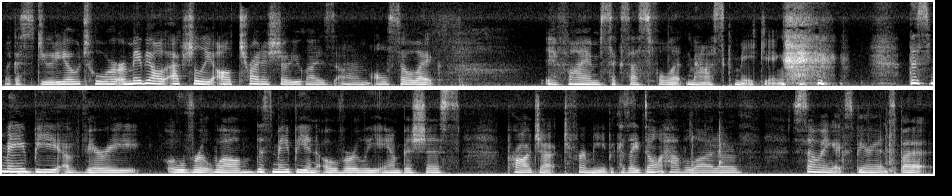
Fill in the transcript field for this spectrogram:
like a studio tour or maybe I'll actually, I'll try to show you guys um, also like if I'm successful at mask making. this may be a very over, well, this may be an overly ambitious project for me because I don't have a lot of sewing experience, but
